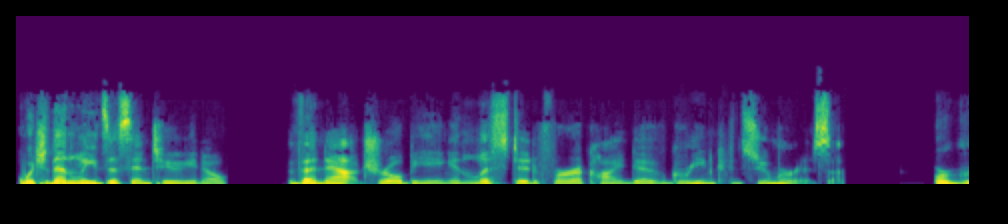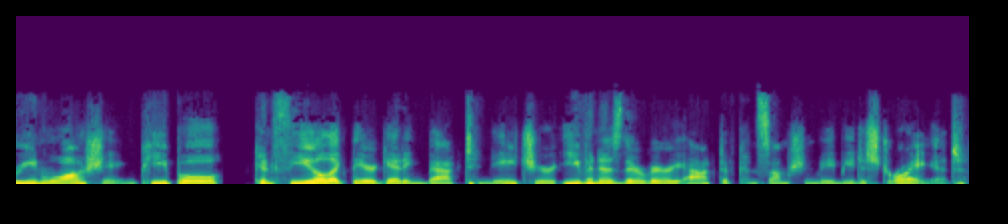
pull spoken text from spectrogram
which then leads us into, you know, the natural being enlisted for a kind of green consumerism or greenwashing. People can feel like they are getting back to nature, even as their very act of consumption may be destroying it.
